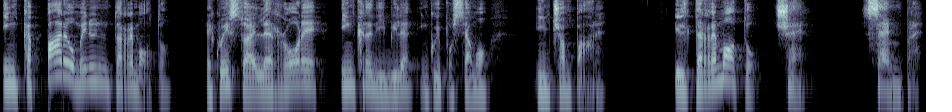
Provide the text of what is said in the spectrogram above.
incappare o meno in un terremoto e questo è l'errore incredibile in cui possiamo inciampare. Il terremoto c'è, sempre,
